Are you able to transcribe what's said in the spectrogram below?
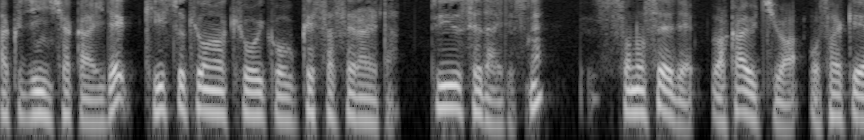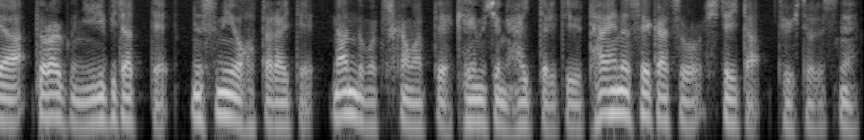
白人社会でキリスト教の教育を受けさせられたという世代ですね。そのせいで若いうちはお酒やドラッグに入り浸って盗みを働いて何度も捕まって刑務所に入ったりという大変な生活をしていたという人ですね。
